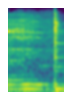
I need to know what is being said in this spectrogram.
take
